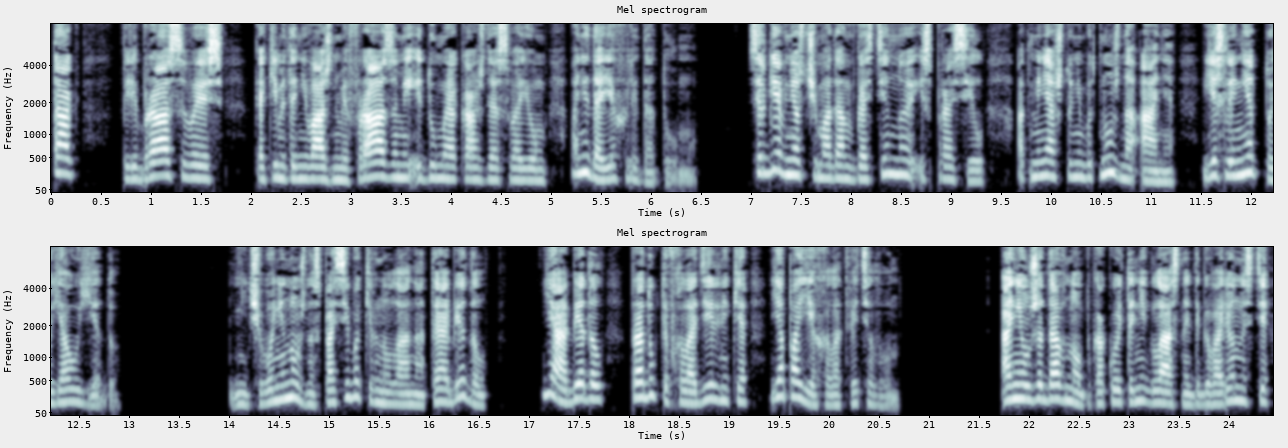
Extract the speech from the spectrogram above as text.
Так, перебрасываясь какими-то неважными фразами и думая каждый о своем, они доехали до дому. Сергей внес чемодан в гостиную и спросил, «От меня что-нибудь нужно, Аня? Если нет, то я уеду». «Ничего не нужно, спасибо», — кивнула она. «Ты обедал?» «Я обедал, продукты в холодильнике, я поехал», — ответил он. Они уже давно по какой-то негласной договоренности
